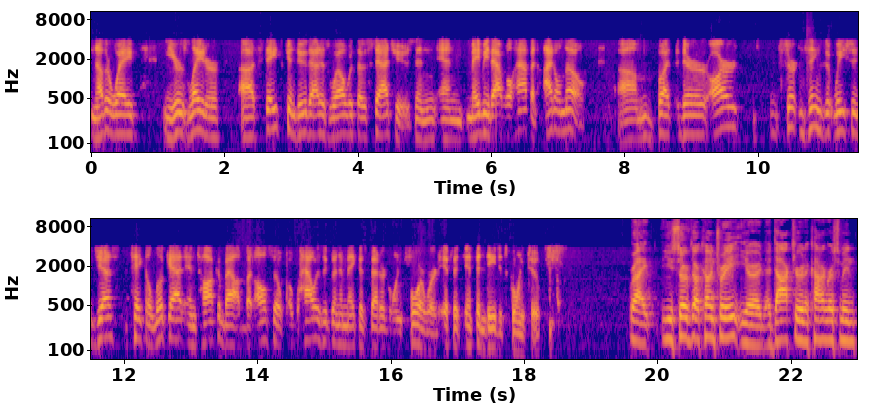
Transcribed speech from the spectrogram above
another way years later, uh, states can do that as well with those statues, and and maybe that will happen. I don't know, um, but there are certain things that we just take a look at and talk about, but also how is it going to make us better going forward, if it, if indeed it's going to. Right. You served our country. You're a doctor and a congressman,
